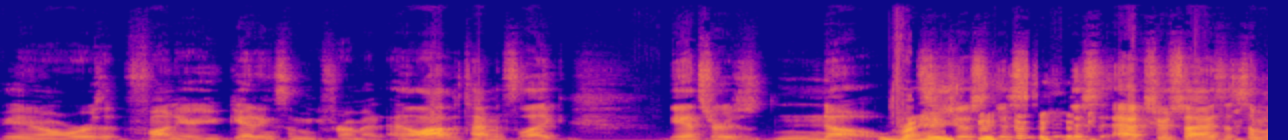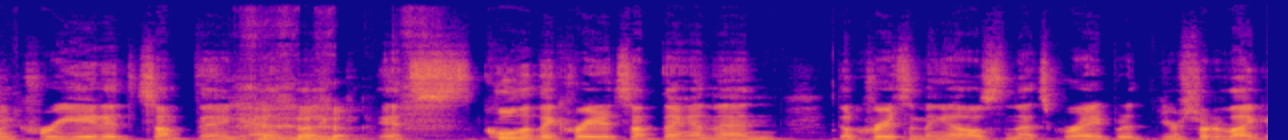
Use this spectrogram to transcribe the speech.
You know, or is it funny? Are you getting something from it? And a lot of the time, it's like the answer is no. Right. It's just this, this exercise that someone created something, and like it's cool that they created something, and then they'll create something else, and that's great. But you're sort of like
